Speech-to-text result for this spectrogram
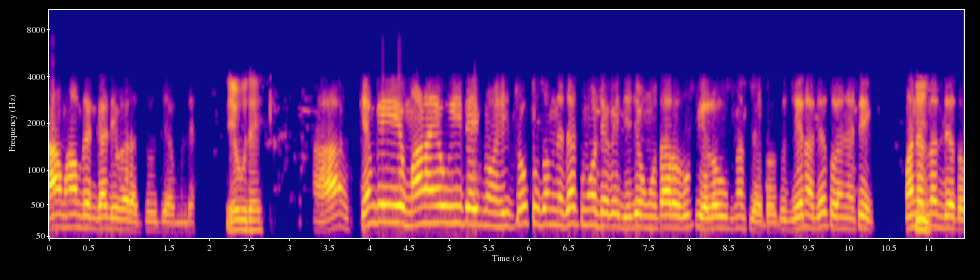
નામ સાંભળીને ગાડી વાળા તું જ્યાં મને. એવું થાય? હા કેમ કે એ માણા એવું ઈ ટાઈપ નો ચોખ્ખું તમને જટ મોઢે કહી દેજો હું તારો રૂપિયો લઉં કે નથી લેતો તું જેને દેતો એને ઠીક મને જ નથી દેતો.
